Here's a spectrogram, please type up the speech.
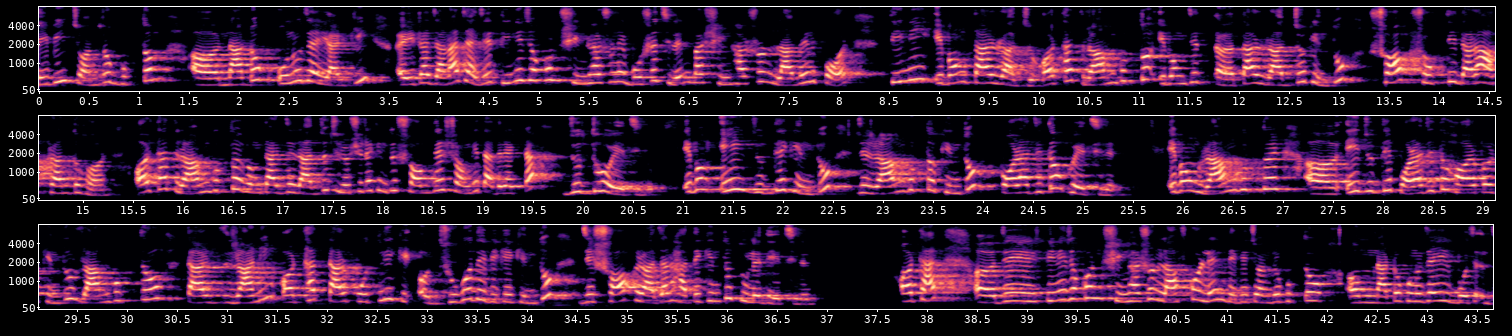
দেবী চন্দ্রগুপ্তম নাটক অনুযায়ী আর কি, এটা জানা যায় যে তিনি যখন সিংহাসনে বসেছিলেন বা সিংহাসন লাভের পর তিনি এবং তার রাজ্য, অর্থাৎ রামগুপ্ত এবং যে তার রাজ্য কিন্তু সব শক্তি দ্বারা আক্রান্ত হন। অর্থাৎ রামগুপ্ত এবং তার যে রাজ্য ছিল সেটা কিন্তু শকদের সঙ্গে তাদের একটা যুদ্ধ হয়েছিল। এবং এই যুদ্ধে কিন্তু যে রামগুপ্ত কিন্তু পরাজিত হয়েছিলেন। এবং রামগুপ্তের এই যুদ্ধে পরাজিত হওয়ার পর কিন্তু রামগুপ্ত তার রানী অর্থাৎ তার পত্নীকে, ও ধ্রুব দেবীকে কিন্তু যে শক রাজার হাতে কিন্তু তুলে দিয়েছিলেন। অর্থাৎ যে তিনি যখন সিংহাসন লাভ করলেন দেবী চন্দ্রগুপ্ত নাটক অনুযায়ী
